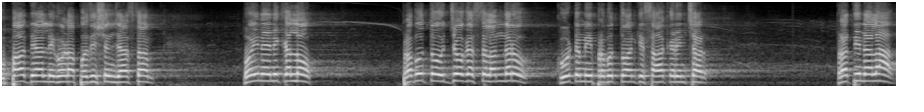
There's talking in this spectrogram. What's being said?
ఉపాధ్యాయుల్ని కూడా పొజిషన్ చేస్తాం. పోయిన ఎన్నికల్లో ప్రభుత్వ ఉద్యోగస్తులందరూ కూటమి ప్రభుత్వానికి సహకరించారు. ప్రతి నెల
